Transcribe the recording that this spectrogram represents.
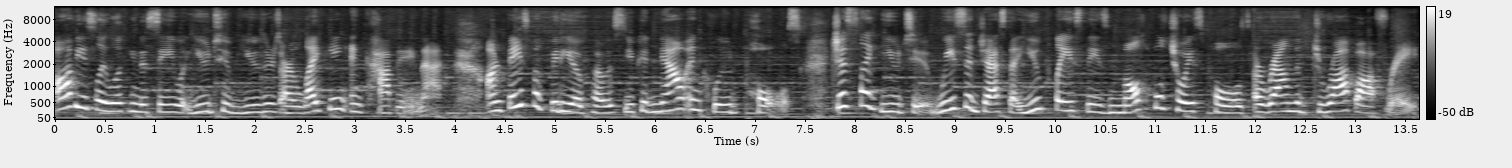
obviously looking to see what YouTube users are liking and copying that. On Facebook video posts, you could now include polls. Just like YouTube, we suggest that you place these multiple choice polls around the drop-off rate.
